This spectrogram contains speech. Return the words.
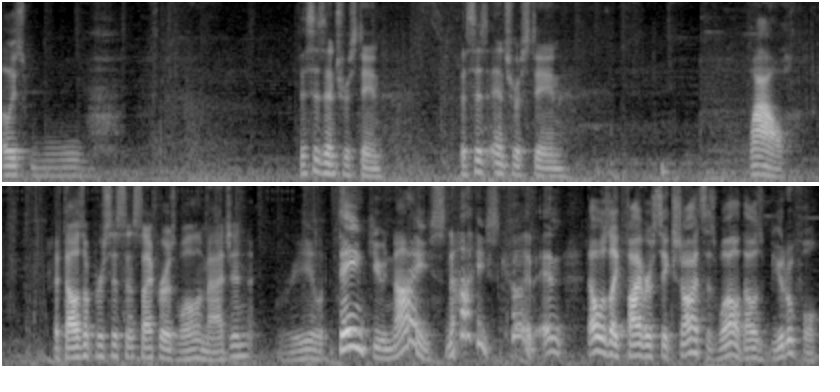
At least... This is interesting. This is interesting. Wow. If that was a persistent sniper as well, imagine. Really? Thank you. Nice. Nice. Good. And that was like five or six shots as well. That was beautiful.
